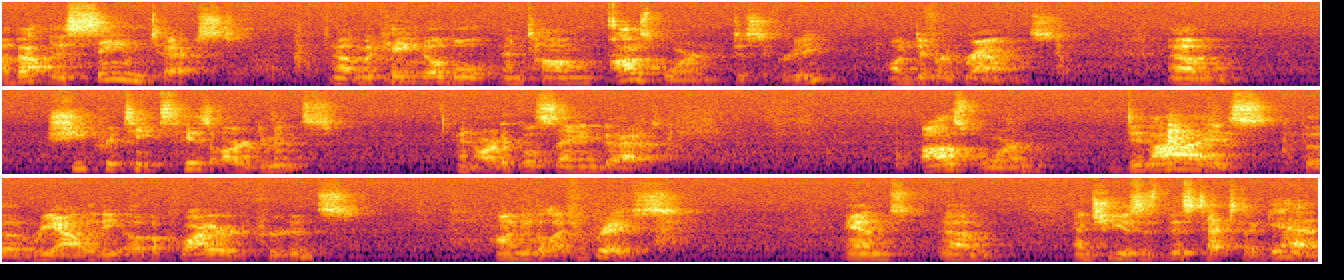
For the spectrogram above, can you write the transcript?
about this same text, uh, McKay Knobel and Tom Osborne disagree on different grounds. Um, she critiques his arguments in articles saying that Osborne denies the reality of acquired prudence under the life of grace. And, um, and she uses this text again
